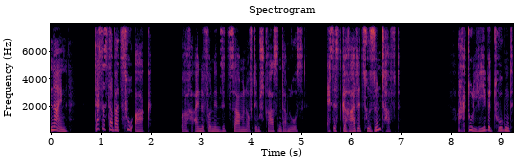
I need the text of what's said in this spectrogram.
Nein, das ist aber zu arg, brach eine von den Sittsamen auf dem Straßendamm los. Es ist geradezu sündhaft. Ach du liebe Tugend,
